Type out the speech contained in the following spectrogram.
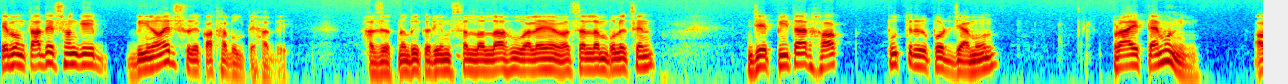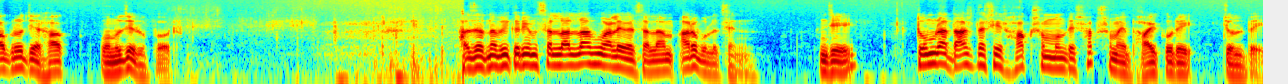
এবং তাদের সঙ্গে বিনয়ের সুরে কথা বলতে হবে। হজরত নবী করিম সাল্লাহু আলহাম বলেছেন যে পিতার হক পুত্রের উপর যেমন, প্রায় তেমনই অগ্রজের হক অনুজের উপর। হজরত নবী করিম সাল্লাহু আলাইসাল্লাম আরও বলেছেন যে, তোমরা দাস দাসীর হক সম্বন্ধে সবসময় ভয় করে চলবে।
